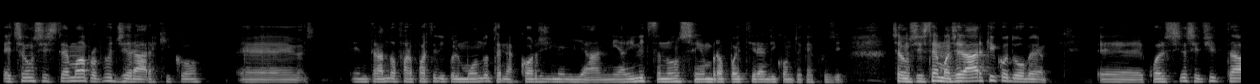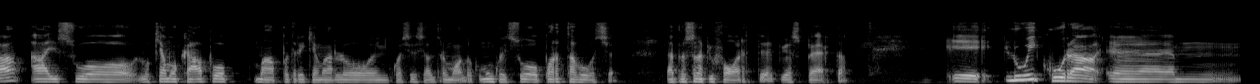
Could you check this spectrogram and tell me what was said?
e c'è un sistema proprio gerarchico. eh, entrando a far parte di quel mondo te ne accorgi negli anni. All'inizio non sembra, poi ti rendi conto che è così. C'è un sistema gerarchico dove eh, qualsiasi città ha il suo, lo chiamo capo, ma potrei chiamarlo in qualsiasi altro modo, comunque il suo portavoce, la persona più forte, più esperta. E lui cura ehm,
